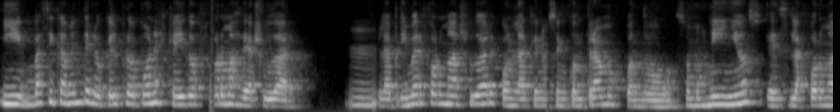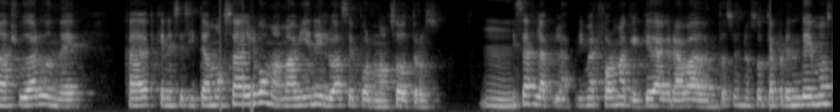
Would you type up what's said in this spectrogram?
Y básicamente lo que él propone es que hay dos formas de ayudar. Mm. La primera forma de ayudar con la que nos encontramos cuando somos niños es la forma de ayudar donde cada vez que necesitamos algo, mamá viene y lo hace por nosotros. Mm. Esa es la, la primera forma que queda grabada. Entonces nosotros aprendemos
